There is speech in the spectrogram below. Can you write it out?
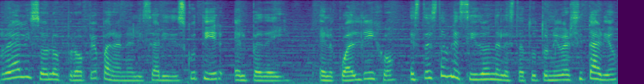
realizó lo propio para analizar y discutir el PDI el cual dijo está establecido en el estatuto universitario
